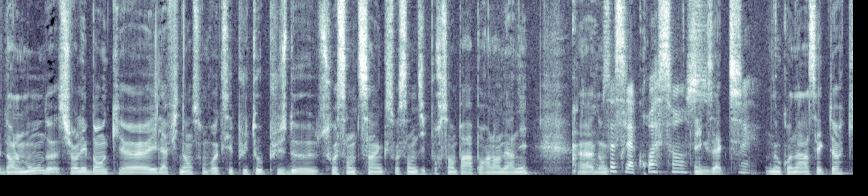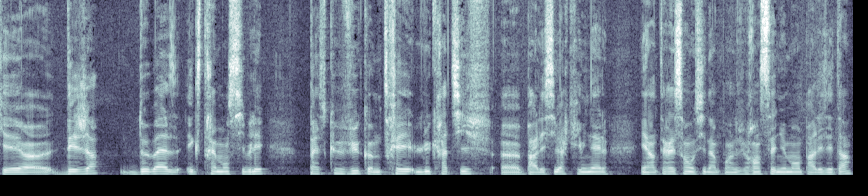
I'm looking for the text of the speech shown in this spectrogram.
dans le monde. Sur les banques et la finance, on voit que c'est plutôt plus de 65-70% par rapport à l'an dernier. Euh, donc, ça, c'est la croissance. Exact. Donc, on a un secteur qui est euh, déjà de base extrêmement ciblé parce que vu comme très lucratif euh, par les cybercriminels et intéressant aussi d'un point de vue renseignement par les États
